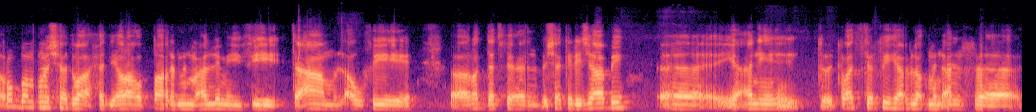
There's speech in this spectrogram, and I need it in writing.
ربما مشهد واحد يراه الطالب من معلمه في تعامل أو في آه، ردة فعل بشكل إيجابي آه، يعني تؤثر فيه أبلغ من ألف آه،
